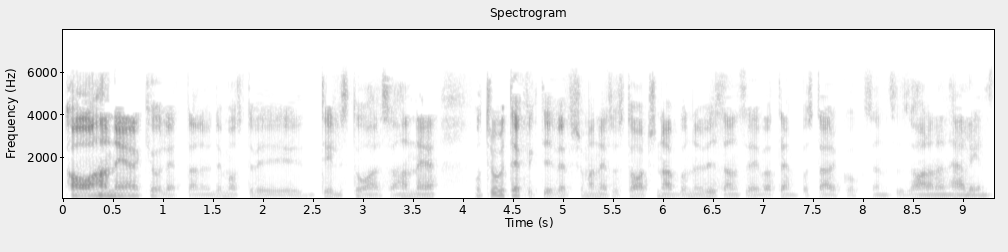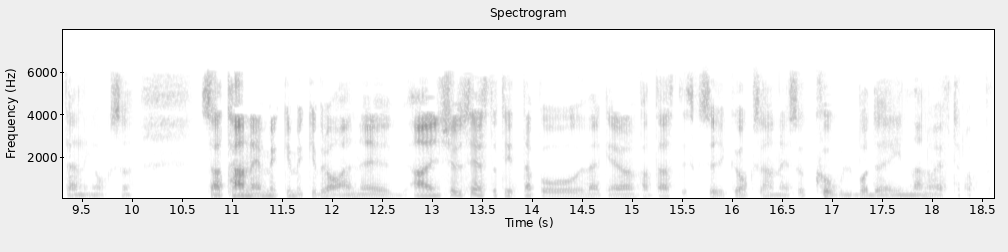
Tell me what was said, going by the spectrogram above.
Ja, han är kulletta nu, det måste vi tillstå alltså. Han är otroligt effektiv eftersom han är så startsnabb och nu visar han sig vara tempostark och sen så har han en härlig inställning också. Så att han är mycket, mycket bra. En, en tjusig häst att titta på och verkar ha en fantastisk psyke också. Han är så cool både innan och efter loppet.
